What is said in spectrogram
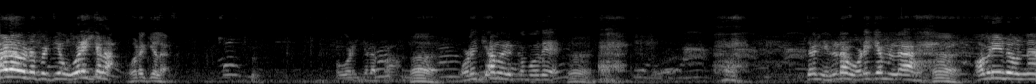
ஆழவன பெட்டியை உடைக்கலாம் உடைக்கல. உடைக்கலப்பா. உடைக்காம இருக்கும்போது சரி என்னடா உடைக்க முடியல? ஆ, அப்படின்னு ஒண்ணு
